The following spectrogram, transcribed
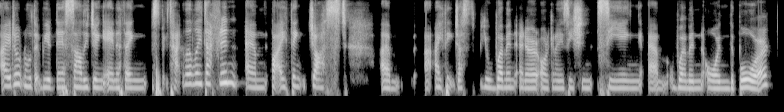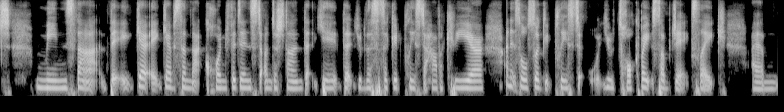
I don't know that we're necessarily doing anything spectacularly different, um, but I think just um, I think just you know, women in our organisation seeing um, women on the board means that it, it, gives them that confidence to understand that yeah, that you know, this is a good place to have a career, and it's also a good place to you know, talk about subjects like um,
